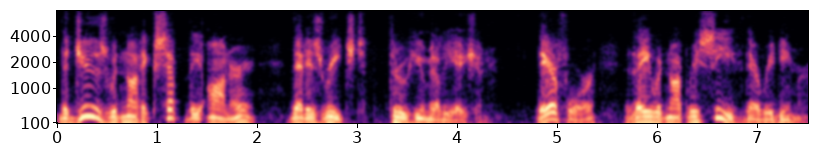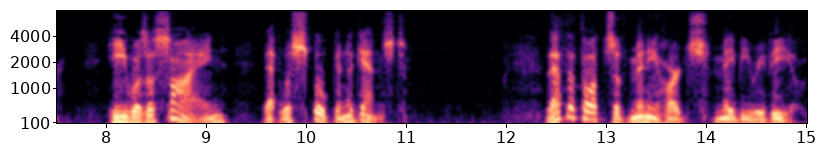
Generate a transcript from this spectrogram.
The Jews would not accept the honor that is reached through humiliation. Therefore, they would not receive their Redeemer. He was a sign that was spoken against. That the thoughts of many hearts may be revealed.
